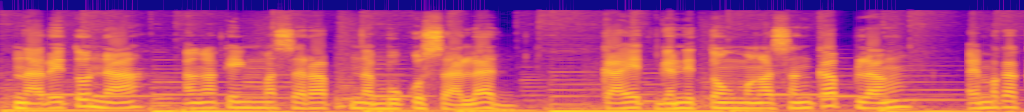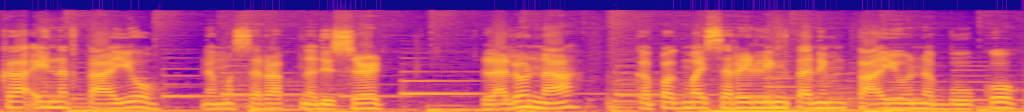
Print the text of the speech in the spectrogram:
At narito na ang aking masarap na buko salad. Kahit ganitong mga sangkap lang ay makakain na tayo ng masarap na dessert. Lalo na kapag may sariling tanim tayo na buko.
